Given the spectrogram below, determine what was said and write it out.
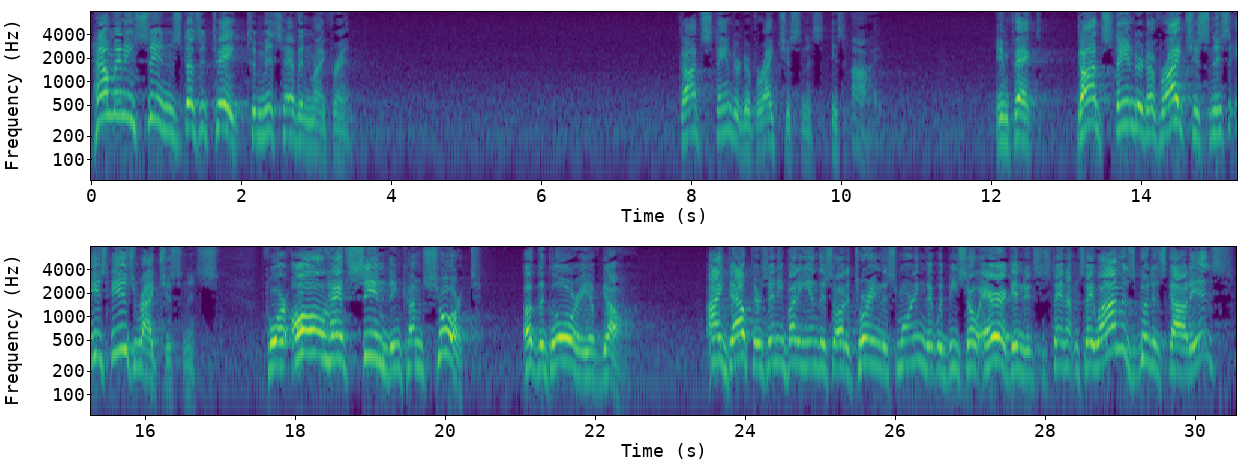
How many sins does it take to miss heaven, my friend? God's standard of righteousness is high. In fact, God's standard of righteousness is His righteousness. For all have sinned and come short of the glory of God. I doubt there's anybody in this auditorium this morning that would be so arrogant as to stand up and say, Well, I'm as good as God is.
